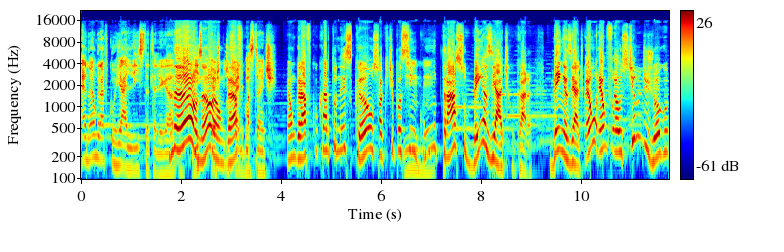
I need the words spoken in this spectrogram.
É, não é um gráfico realista, tá ligado? Não, Isso não, é um gráfico- bastante. É um gráfico cartunescão, só que, tipo assim, Uhum. com um traço bem asiático, cara. Bem asiático. É um, é, um, é um estilo de jogo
